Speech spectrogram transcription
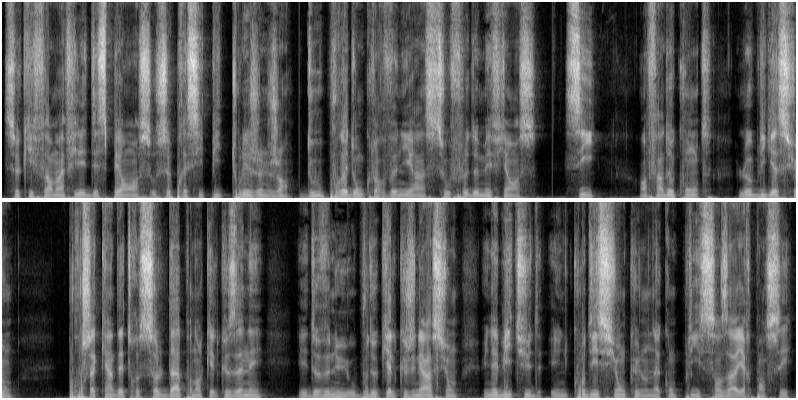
ceux qui forment un filet d'espérance où se précipitent tous les jeunes gens. D'où pourrait donc leur venir un souffle de méfiance Si, en fin de compte, l'obligation, pour chacun d'être soldat pendant quelques années, est devenue, au bout de quelques générations, une habitude et une condition que l'on accomplit sans arrière-pensée,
